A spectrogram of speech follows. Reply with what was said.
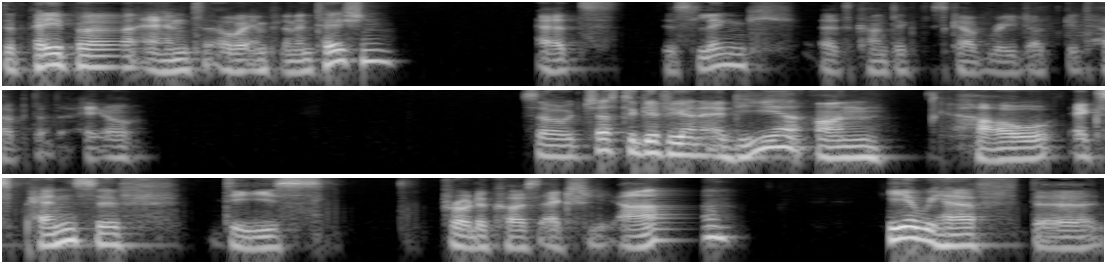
the paper and our implementation at this link at contactdiscovery.github.io. So just to give you an idea on how expensive these protocols actually are, here we have the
